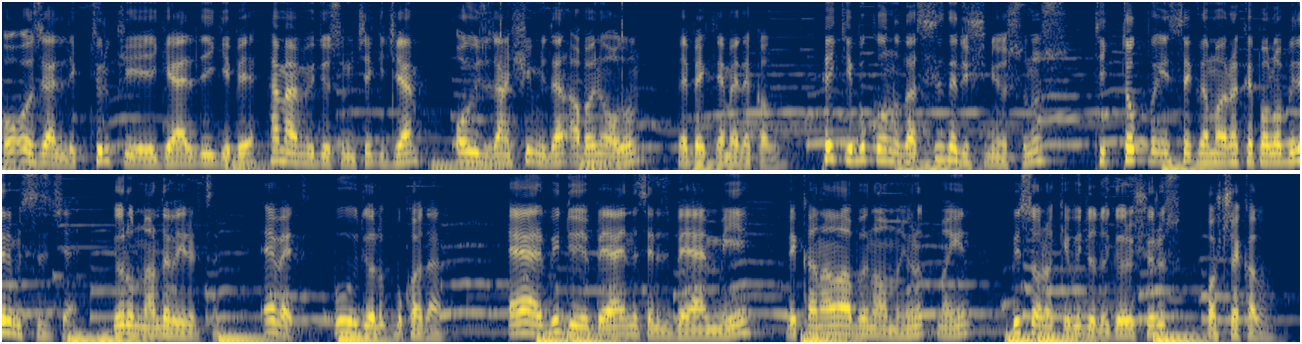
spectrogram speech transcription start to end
O özellik Türkiye'ye geldiği gibi hemen videosunu çekeceğim. O yüzden şimdiden abone olun ve beklemede kalın. Peki bu konuda siz ne düşünüyorsunuz? TikTok ve Instagram'a rakip olabilir mi sizce? Yorumlarda belirtin. Evet bu videoluk bu kadar. Eğer videoyu beğendiyseniz beğenmeyi ve kanala abone olmayı unutmayın. Bir sonraki videoda görüşürüz. Hoşçakalın.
